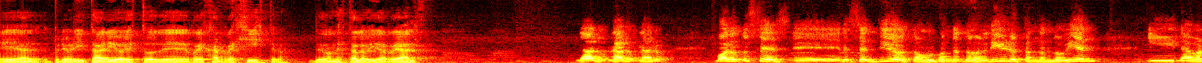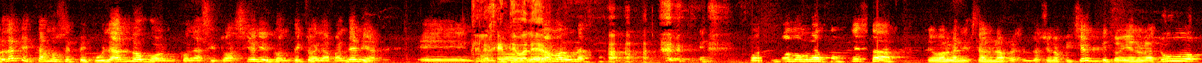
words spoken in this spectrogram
Eh, prioritario esto de dejar registro, de dónde está la vida real. Claro, claro, claro. Bueno, entonces, eh, en ese sentido, estamos muy contentos con el libro, están dando bien. Y la verdad que estamos especulando con, con la situación y el contexto de la pandemia. Eh, Que la gente va a leer. alguna- cuando tengamos una certeza, se va a organizar una presentación oficial que todavía no la tuvo.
